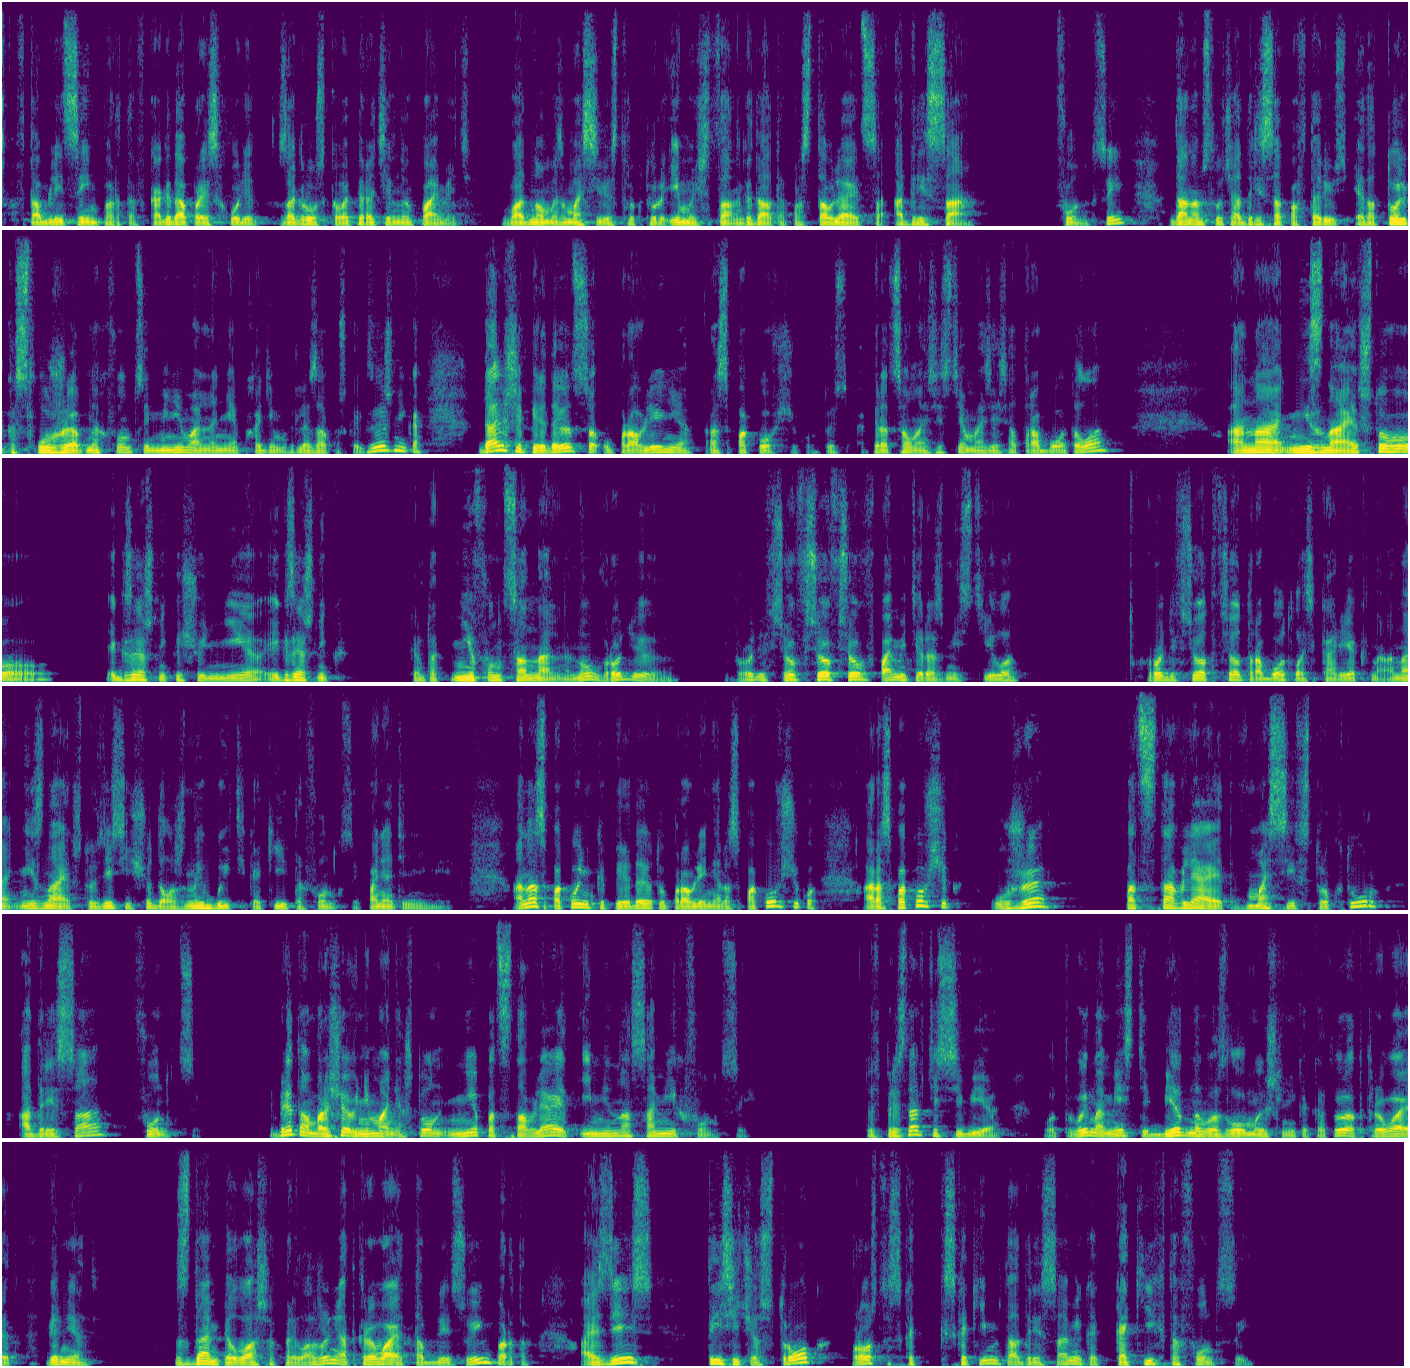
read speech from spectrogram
в таблице импортов, когда происходит загрузка в оперативную память, в одном из массивов структуры image stank data проставляются адреса функций. В данном случае адреса, повторюсь, это только служебных функций, минимально необходимых для запуска экзешника. Дальше передается управление распаковщику. То есть операционная система здесь отработала. Она не знает, что экзешник еще не, экзешник, скажем так, не функциональный. Ну, вроде, вроде все, все, все в памяти разместила. Вроде все, все отработалось корректно. Она не знает, что здесь еще должны быть какие-то функции, понятия не имеет. Она спокойненько передает управление распаковщику, а распаковщик уже подставляет в массив структур адреса функций. И при этом обращаю внимание, что он не подставляет имена самих функций. То есть представьте себе, вот вы на месте бедного злоумышленника, который открывает, вернее, сдампил ваше приложение, открывает таблицу импортов, а здесь тысяча строк просто с, как, с какими-то адресами как, каких-то функций.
